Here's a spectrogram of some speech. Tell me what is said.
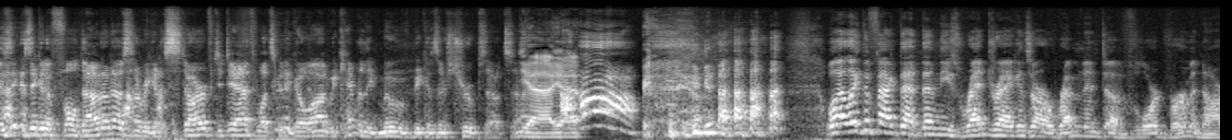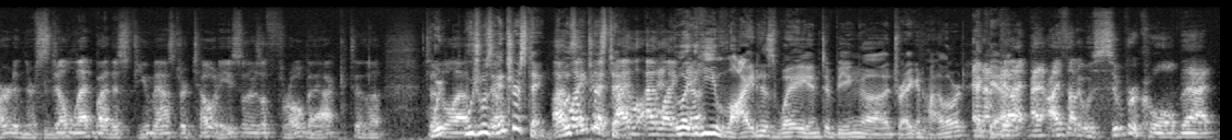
Is it, is it going to fall down on us? Are we going to starve to death? What's going to go on? We can't really move because there's troops outside. yeah, yeah. Ah, well, I like the fact that then these red dragons are a remnant of Lord Verminaard, and they're still mm-hmm. led by this Fewmaster Toede. So there's a throwback to the to Which, the last. which was interesting. That I was liked it. interesting. I, I like like that. he lied his way into being a dragon high lord. Heck And, I, yeah. and I, I, I thought it was super cool that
